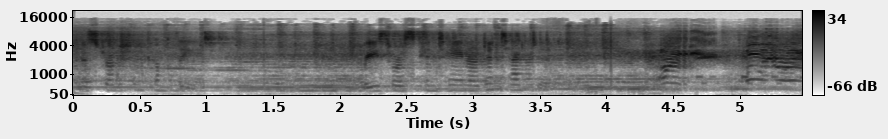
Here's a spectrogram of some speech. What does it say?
Construction complete. Resource container detected. Ready. Move your ass.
